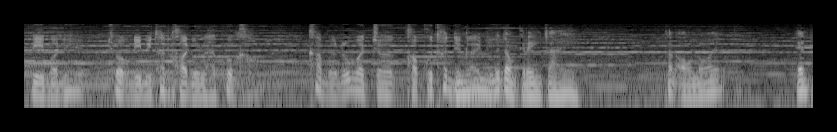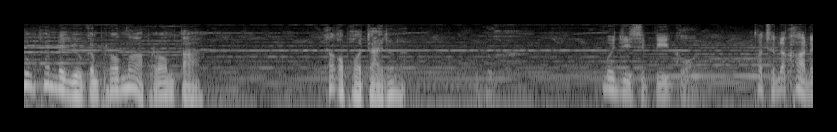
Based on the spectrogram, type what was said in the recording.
ายปีมานี้โชคดีมีท่านคอยดูแลพวกเขา ข้าไม่รู้ว่าจะขอบคุณท่านยังไงดีไม่ต้องเกรงใจ ท่านออกน้อย เห็นพวกท่านได้อยู่กันพร้อมหน้าพร้อมตา ข้าก็พอใจแล้วล่ะ เมื่อ 20 ปีก่อนท่านชนะข้าใน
